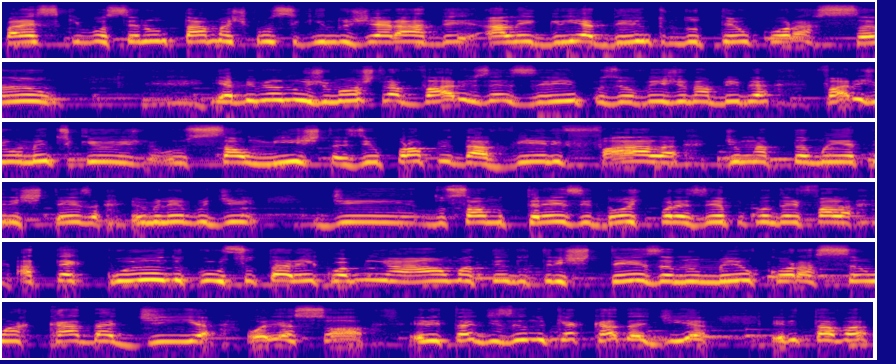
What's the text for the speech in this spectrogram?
Parece que você não está mais conseguindo gerar de alegria dentro do teu coração. E a Bíblia nos mostra vários exemplos. Eu vejo na Bíblia vários momentos que os, os, salmistas e o próprio Davi ele fala de uma tamanha tristeza. Eu me lembro de, de do Salmo 13, 2, por exemplo, quando ele fala: Até quando consultarei com a minha alma, tendo tristeza no meu coração a cada dia? Olha só, ele está dizendo que a cada dia ele estava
